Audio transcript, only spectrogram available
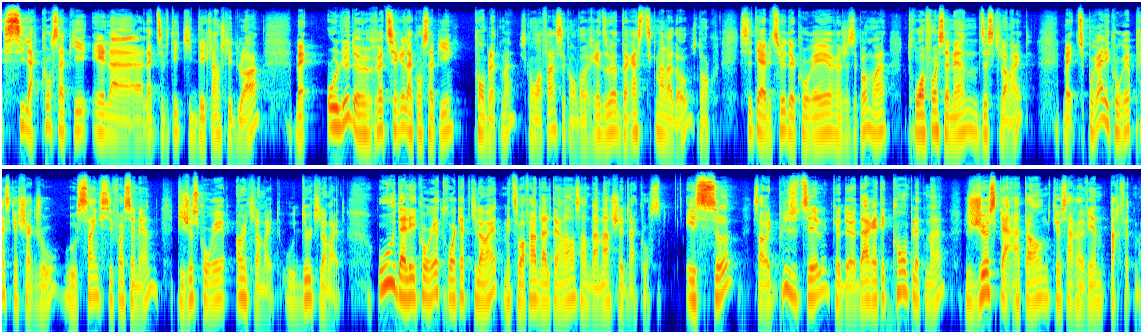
si la course à pied est l'activité qui déclenche les douleurs, ben, au lieu de retirer la course à pied complètement. Ce qu'on va faire, c'est qu'on va réduire drastiquement la dose. Donc, si tu es habitué de courir, je ne sais pas moi, trois fois semaine, 10 km, ben, tu pourrais aller courir presque chaque jour ou 5-6 fois semaine, puis juste courir 1 km ou 2 km. Ou d'aller courir 3-4 km, mais tu vas faire de l'alternance entre la marche et de la course. Et ça, ça va être plus utile que d'arrêter complètement jusqu'à attendre que ça revienne parfaitement.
